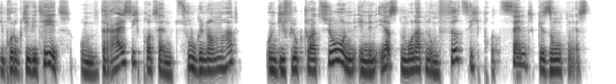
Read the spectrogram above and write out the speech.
die Produktivität um 30 Prozent zugenommen hat und die Fluktuation in den ersten Monaten um 40 Prozent gesunken ist.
